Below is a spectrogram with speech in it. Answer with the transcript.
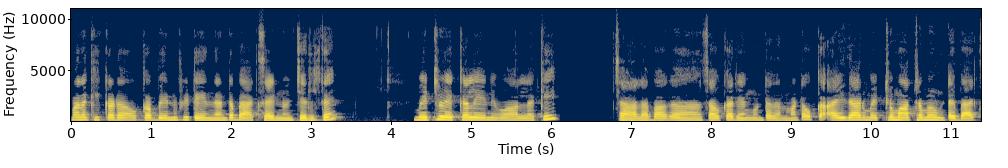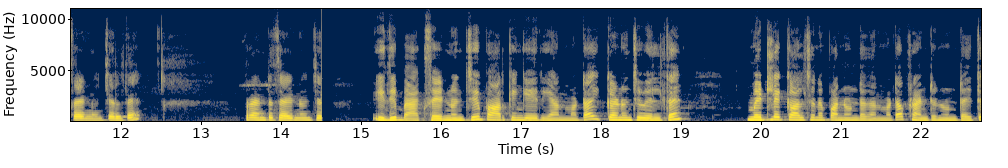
మనకి ఇక్కడ ఒక బెనిఫిట్ ఏంటంటే బ్యాక్ సైడ్ నుంచి వెళ్తే మెట్లు ఎక్కలేని వాళ్ళకి చాలా బాగా సౌకర్యంగా ఉంటుంది అనమాట ఒక ఐదారు మెట్లు మాత్రమే ఉంటాయి బ్యాక్ సైడ్ నుంచి వెళ్తే. ఫ్రంట్ సైడ్ నుంచి ఇది బ్యాక్ సైడ్ నుంచి పార్కింగ్ ఏరియా అనమాట ఇక్కడ నుంచి వెళ్తే మెట్లు ఎక్కాల్సిన పని ఉండదు అనమాట ఫ్రంట్ నుండి అయితే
